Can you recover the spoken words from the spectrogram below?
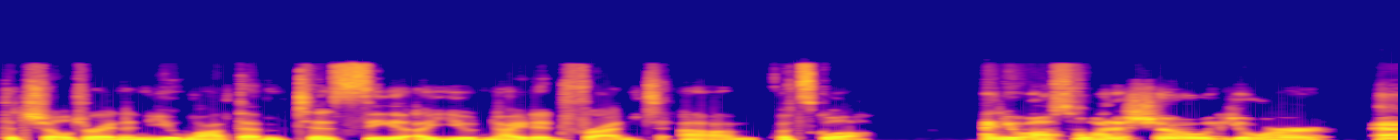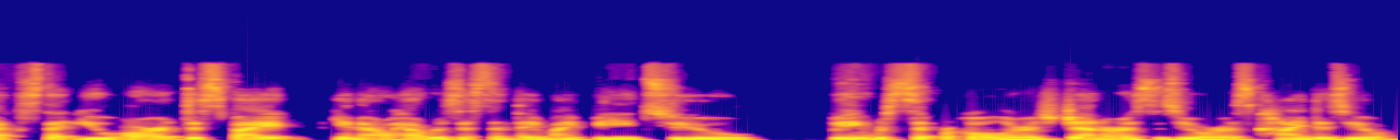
the children and you want them to see a united front um, with school And you also want to show your ex that you are, despite, you know, how resistant they might be to being reciprocal or as generous as you or as kind as you,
